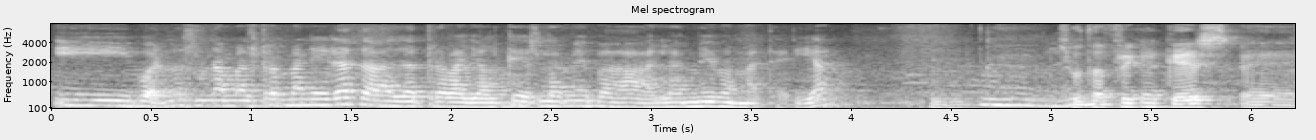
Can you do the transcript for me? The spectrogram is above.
I bueno, és una altra manera de, de treballar el que és la meva, la meva matèria. Mm -hmm. South Africa, que és eh,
